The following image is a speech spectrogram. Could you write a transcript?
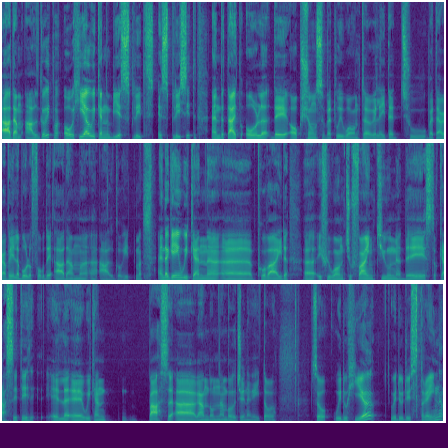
Adam algorithm, or here we can be split, explicit and type all the options that we want uh, related to, that are available for the Adam uh, algorithm. And again, we can uh, provide, uh, if we want to fine tune the stochasticity, we can pass a random number generator. So we do here, we do this train.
